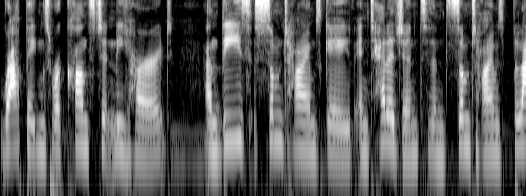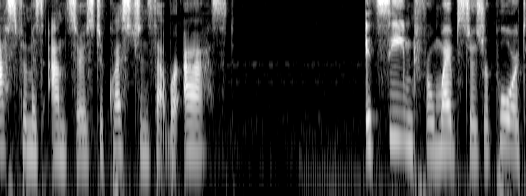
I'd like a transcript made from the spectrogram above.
Rappings were constantly heard, and these sometimes gave intelligent and sometimes blasphemous answers to questions that were asked. It seemed from Webster's report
